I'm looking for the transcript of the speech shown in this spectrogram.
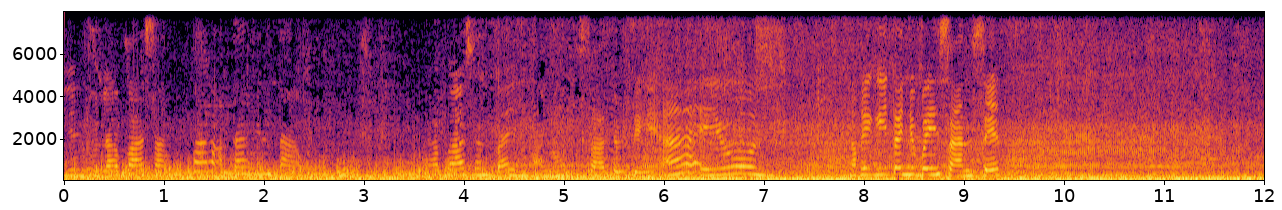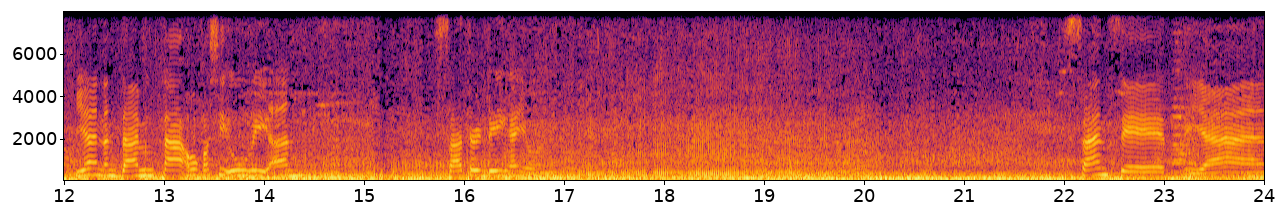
Ayun, labasan. Parang ang dami ng tao. Labasan ba yung ano, Saturday? Ah, ayun. Nakikita nyo ba yung sunset? Yan, ang daming tao kasi uwian. Saturday ngayon. Sunset. Ayan.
